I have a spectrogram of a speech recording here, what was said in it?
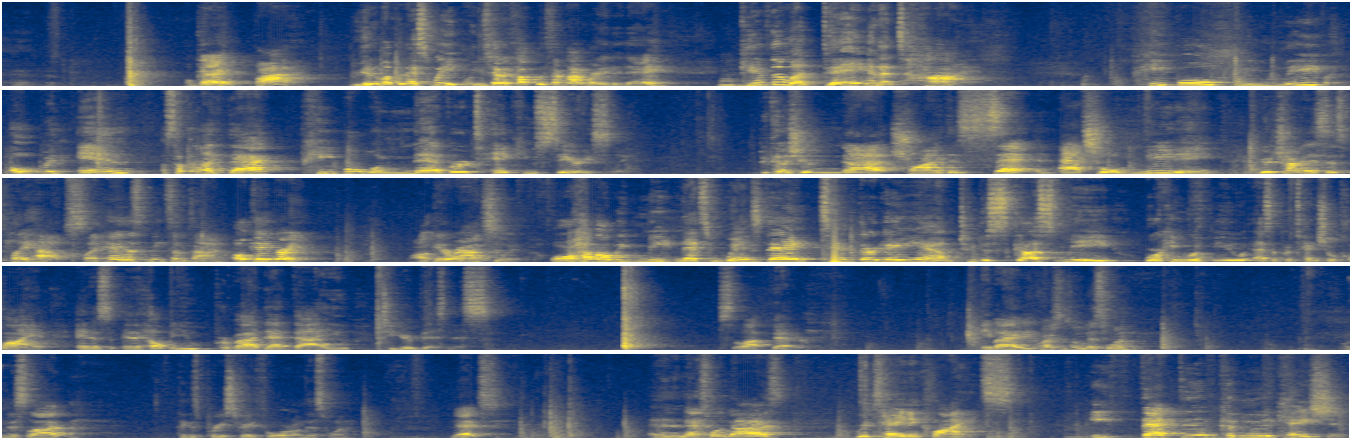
Okay, fine. You hit them up the next week. Well, you said a couple weeks, I'm not ready today. Give them a day and a time people, when you leave open in or something like that, people will never take you seriously. Because you're not trying to set an actual meeting, you're trying to just play house. Like, hey, let's meet sometime. Okay, great. I'll get around to it. Or how about we meet next Wednesday, 10:30 a.m. to discuss me working with you as a potential client and, and helping you provide that value to your business. It's a lot better. Anybody have any questions on this one? On this slide? I think it's pretty straightforward on this one. Next. And then the next one, guys, retaining clients. Effective communication.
